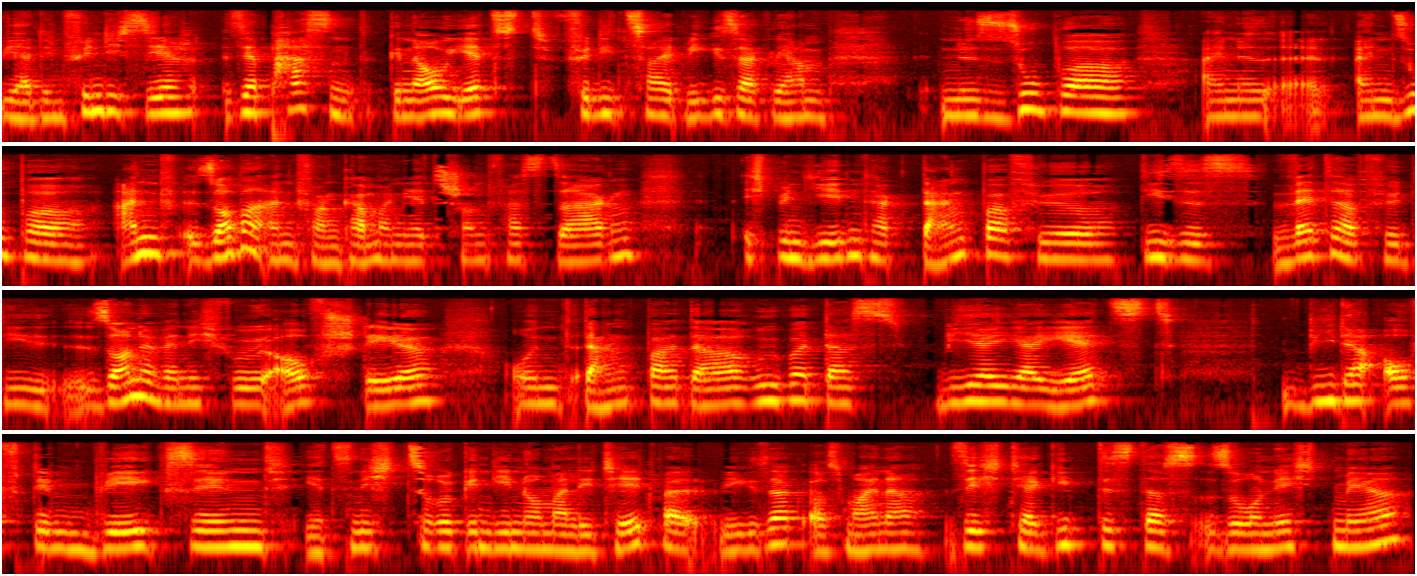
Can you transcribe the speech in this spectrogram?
ja, den finde ich sehr, sehr passend, genau jetzt für die Zeit. Wie gesagt, wir haben eine super, eine, einen super Anf Sommeranfang, kann man jetzt schon fast sagen. Ich bin jeden Tag dankbar für dieses Wetter, für die Sonne, wenn ich früh aufstehe und dankbar darüber, dass wir ja jetzt wieder auf dem Weg sind, jetzt nicht zurück in die Normalität, weil, wie gesagt, aus meiner Sicht her gibt es das so nicht mehr.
